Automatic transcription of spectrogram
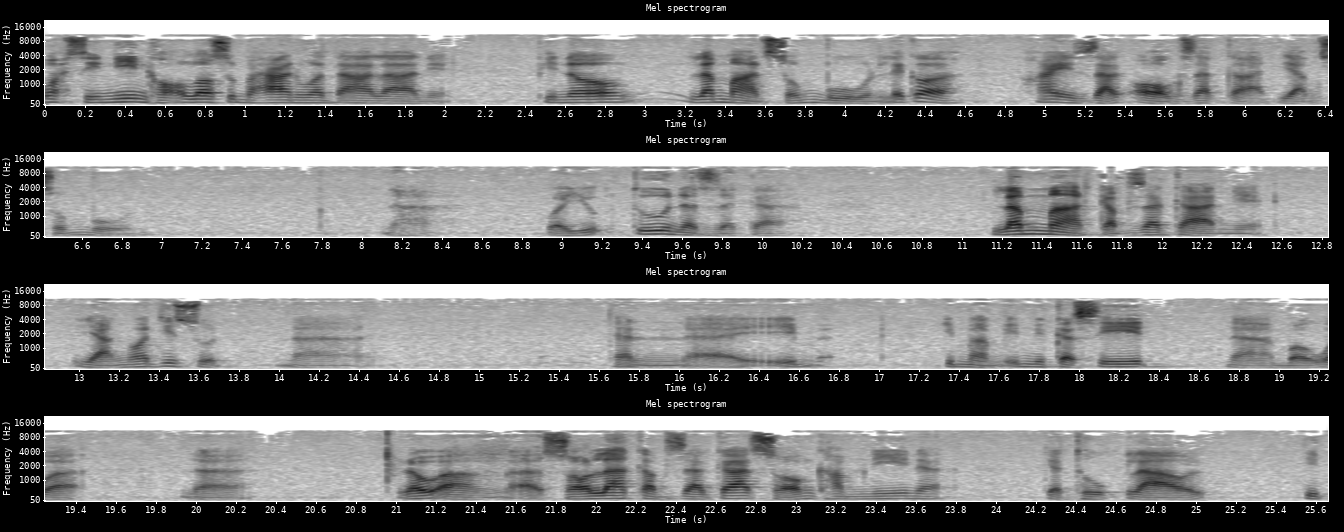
محسنينของالله سبحانه وتعالىเนี่ยพี่น้องละหมาดสมบูรณ์ แล้วก็ให้สักออกสากาศอย่างสมบูรณ์นะวายุตูนัสกาละหมาดกับสากาศเนี่ยอย่างน้อยที่สุดนะท่านอิหมัมอิมิกซีดนะบอกว่านะระหว่างซอลากับสากาศสองคำนี้นะ จะถูกกล่าวติด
